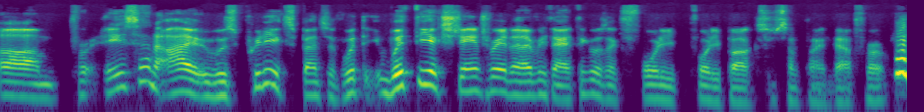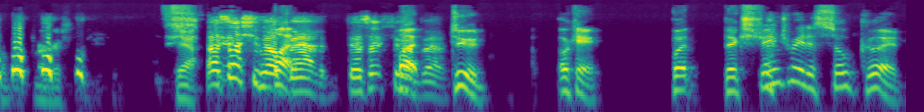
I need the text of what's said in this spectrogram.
um for Ace and I, it was pretty expensive with the, with the exchange rate and everything. I think it was like 40, 40 bucks or something like that for, for burgers. Yeah. that's actually not But- bad. That's actually But not bad. dude, okay, but the exchange rate is so good.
